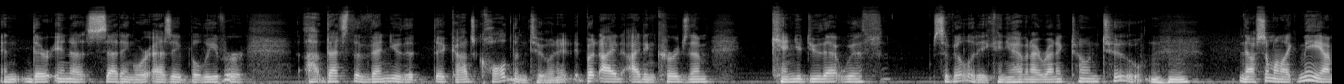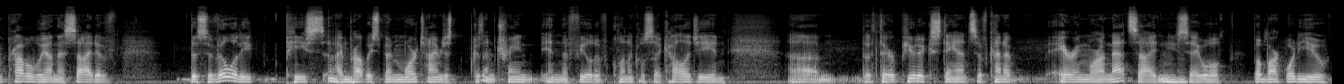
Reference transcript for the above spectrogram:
and they're in a setting where, as a believer, uh, that's the venue that, that God's called them to. And it, but I'd, I'd encourage them: Can you do that with civility? Can you have an irenic tone too? Mm-hmm. Now, someone like me, I'm probably on the side of the civility piece, I probably spend more time just because I'm trained in the field of clinical psychology and um, the therapeutic stance of kind of erring more on that side. And you say, well, but Mark, what do you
